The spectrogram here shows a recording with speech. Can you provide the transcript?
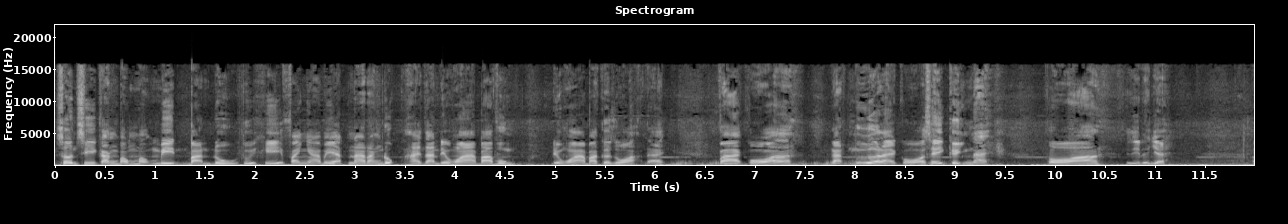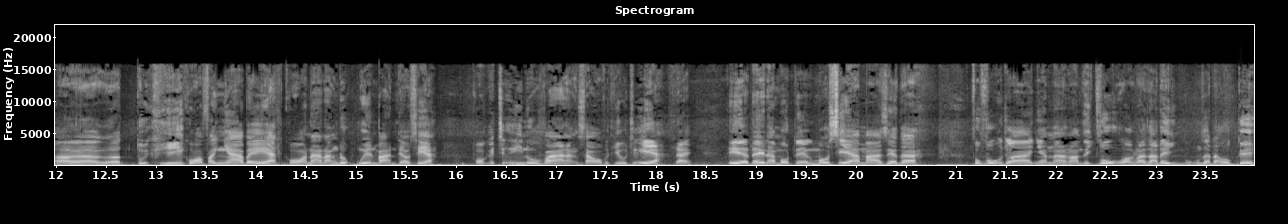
Sơn xi si căng bóng mọng mịn Bản đủ túi khí phanh ABS na răng đúc hai dàn điều hòa ba vùng điều hòa ba cửa gió. Đấy. Và có gạt mưa này có xế kính này có cái gì nữa nhỉ? À, túi khí có phanh nha bs có na đăng đúc nguyên bản theo xe có cái chữ Innova đằng sau và thiếu chữ E. Đấy thì đây là một mẫu xe mà Zeta phục vụ cho anh em là làm dịch vụ hoặc là gia đình cũng rất là ok.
